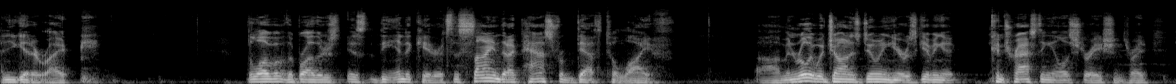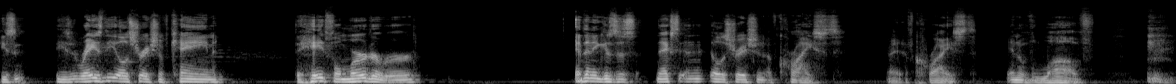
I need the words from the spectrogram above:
And you get it right. The love of the brothers is the indicator. It's the sign that I passed from death to life. Um, and really, what John is doing here is giving it contrasting illustrations, right? He's, he's raised the illustration of Cain, the hateful murderer, and then he gives us next illustration of Christ, right? Of Christ and of love. and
